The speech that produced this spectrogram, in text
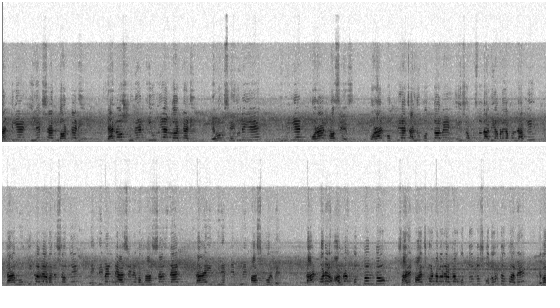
আরটিএর ইলেকশন দরকারি, কেন স্টুডেন্ট ইউনিয়ন দরকারি, এবং সেগুলি যে ইমিডিয়েট করার প্রসেস করার প্রক্রিয়া চালু করতে হবে। এই সমস্ত দাবি আমরা যখন রাখি, তারা মৌখিকভাবে আমাদের সঙ্গে এগ্রিমেন্টে আসেন এবং আশ্বাস দেন, তারা এই ডিরেক্টিভগুলি পাস করবে। তারপরে আমরা অত্যন্ত, সাড়ে পাঁচ ঘণ্টা ধরে আমরা অত্যন্ত সদর্থকভাবে এবং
